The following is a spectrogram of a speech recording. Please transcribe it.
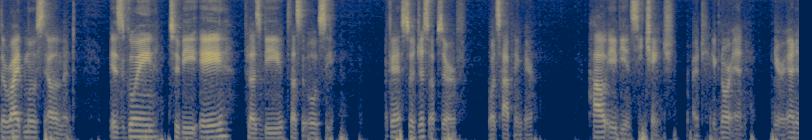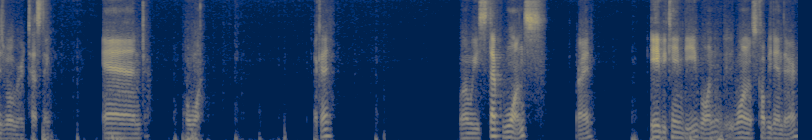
the rightmost element, is going to be A plus B plus the old C. Okay, so just observe what's happening here. How A, B, and C change, right? Ignore N here. N is what we're testing. And a 1. Okay? When we step once, right? A became B, 1, 1 was copied in there.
